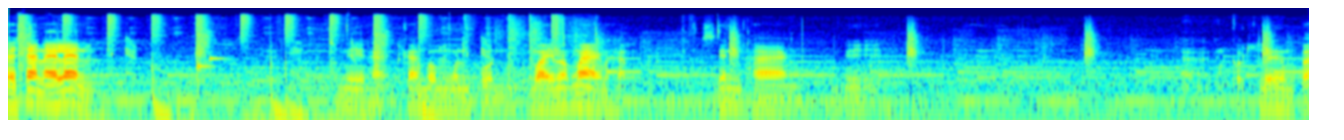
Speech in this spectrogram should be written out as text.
แฟชั่นไอแลนด์นี่นะฮะการประมวลผลไวมากๆนะครับ เส้นทางนี่อ่ากดเริ่มไป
